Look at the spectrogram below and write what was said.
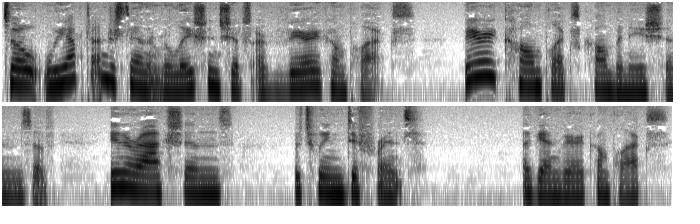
So, we have to understand that relationships are very complex, very complex combinations of interactions between different, again, very complex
